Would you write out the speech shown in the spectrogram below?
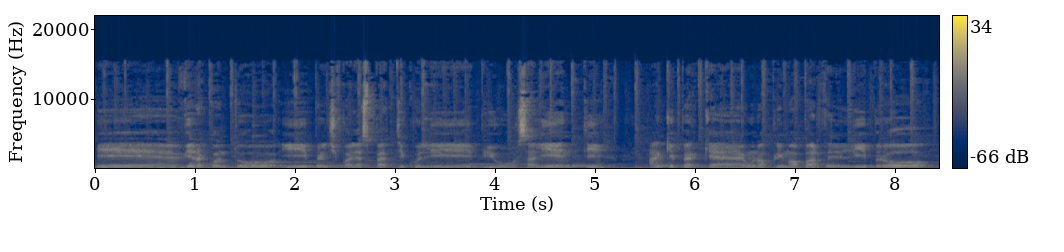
E vi racconto i principali aspetti, quelli più salienti, anche perché una prima parte del libro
